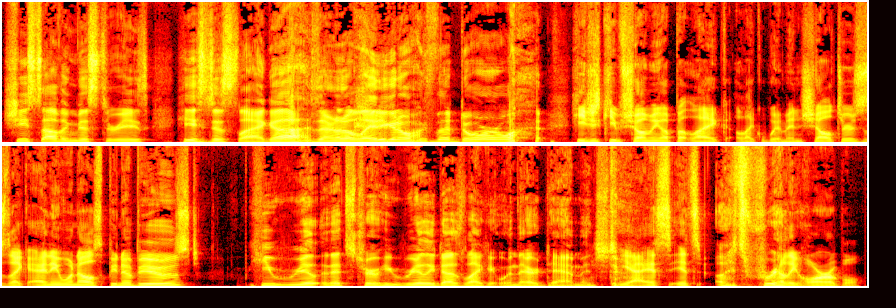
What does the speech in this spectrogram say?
she's solving mysteries. He's just like, ah, is there another lady gonna walk through the door or what? He just keeps showing up at like like women's shelters. Is like anyone else being abused? He really that's true. He really does like it when they're damaged. Yeah, it's it's it's really horrible.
